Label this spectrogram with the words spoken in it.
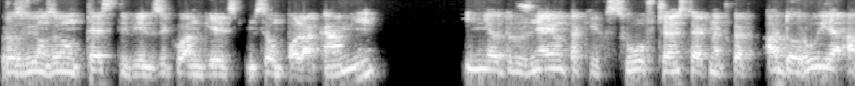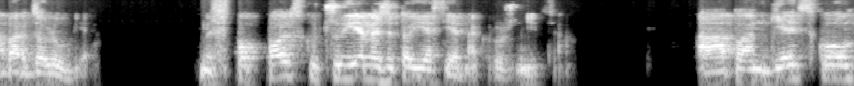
rozwiązują testy w języku angielskim, są Polakami i nie odróżniają takich słów często jak na przykład adoruję, a bardzo lubię. My w, po polsku czujemy, że to jest jednak różnica. A po angielsku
